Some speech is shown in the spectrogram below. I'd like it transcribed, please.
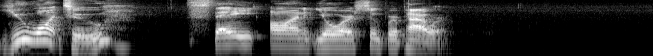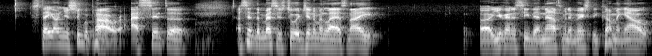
You want to stay on your superpower. Stay on your superpower. I sent a I sent the message to a gentleman last night. Uh, you're going to see the announcement eventually coming out,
